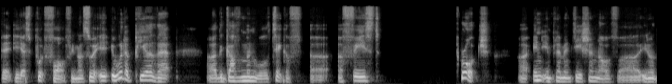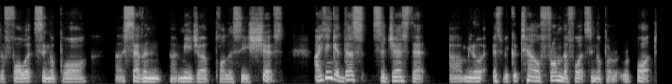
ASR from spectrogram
that he has put forth. You know, so it, it would appear that uh, the government will take a, uh, a phased approach uh, in implementation of you know the forward Singapore seven major policy shifts. I think it does suggest that um, you know as we could tell from the forward Singapore report,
